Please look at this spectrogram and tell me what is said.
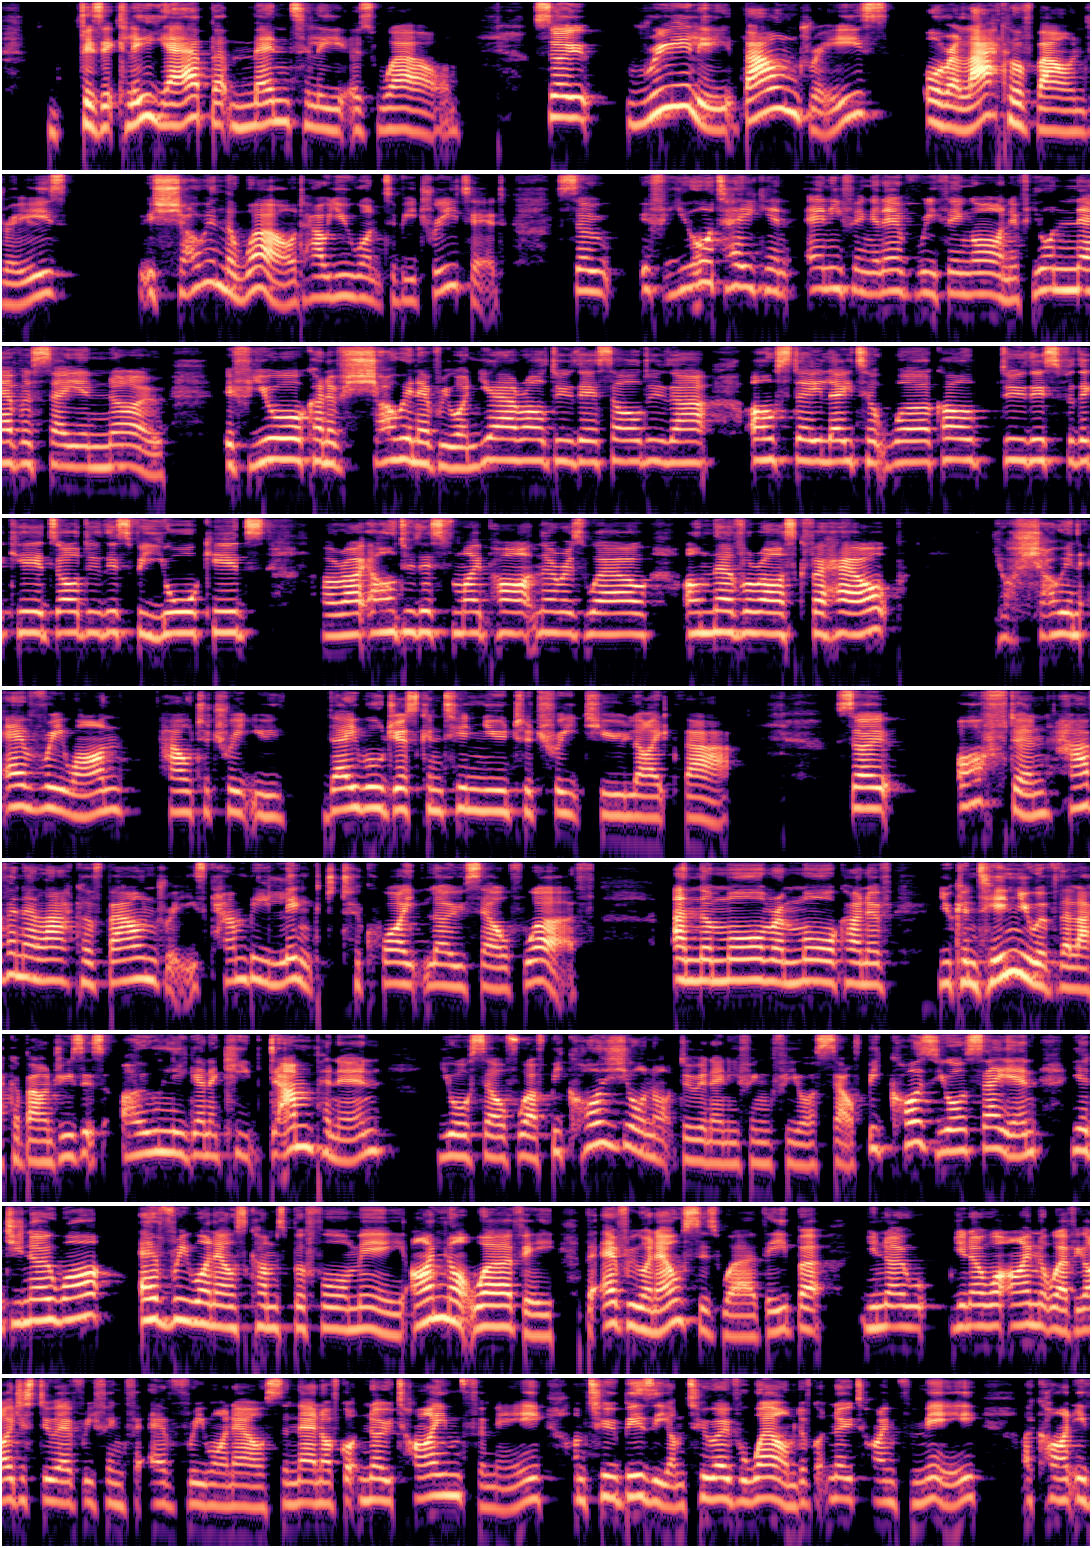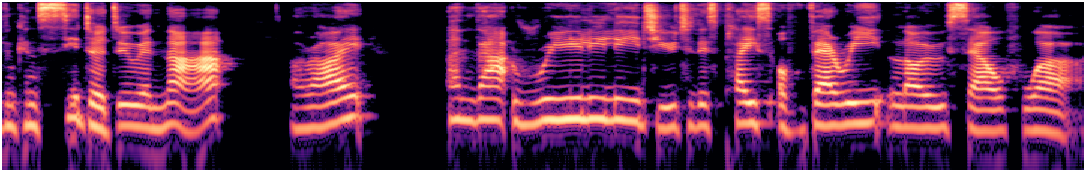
physically, yeah, but mentally as well. So, really, boundaries or a lack of boundaries is showing the world how you want to be treated. So, if you're taking anything and everything on, if you're never saying no, if you're kind of showing everyone, yeah, I'll do this, I'll do that, I'll stay late at work, I'll do this for the kids, I'll do this for your kids, all right, I'll do this for my partner as well, I'll never ask for help. You're showing everyone how to treat you. They will just continue to treat you like that. So, often having a lack of boundaries can be linked to quite low self worth. And the more and more kind of you continue with the lack of boundaries, it's only going to keep dampening your self worth because you're not doing anything for yourself, because you're saying, yeah, do you know what? Everyone else comes before me. I'm not worthy, but everyone else is worthy. But you know you know what? I'm not worthy. I just do everything for everyone else and then i've got no time for me. I'm too busy. I'm too overwhelmed. I've got no time for me. I can't even consider doing that. All right and that really leads you to this place of very low self-worth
